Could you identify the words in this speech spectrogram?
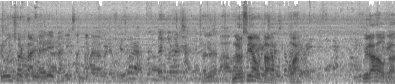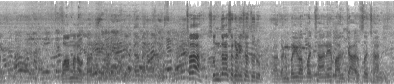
ड्रोन शॉट काढलाय रे एकाने संकेताकडे नरसिंह अवतार. वा. विराह अवतार. वामन अवतार. चला सुंदर असं गणेशाचं रूप. गणपती बाप्पा छान आहे बाजूच्या आरसा छान आहे.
